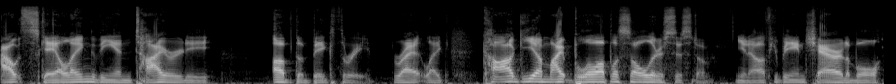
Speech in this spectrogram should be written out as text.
outscaling the entirety of the big three, right? Like Kaguya might blow up a solar system. You know, if you're being charitable,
